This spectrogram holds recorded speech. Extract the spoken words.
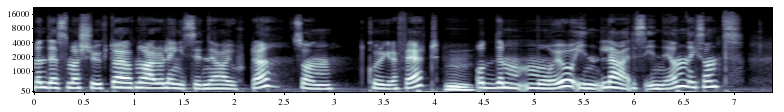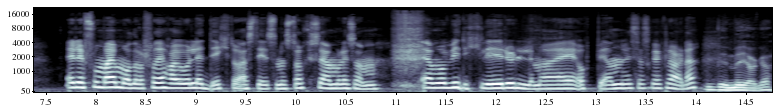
men det som er sjukt, er at nå er det jo lenge siden jeg har gjort det, sånn koreografert. Mm. Og det må jo inn, læres inn igjen, ikke sant? Eller for meg må det i hvert fall Jeg har jo leddgikt og er stiv som en stokk, så jeg må liksom Jeg må virkelig rulle meg opp igjen hvis jeg skal klare det. Begynn med yoga.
